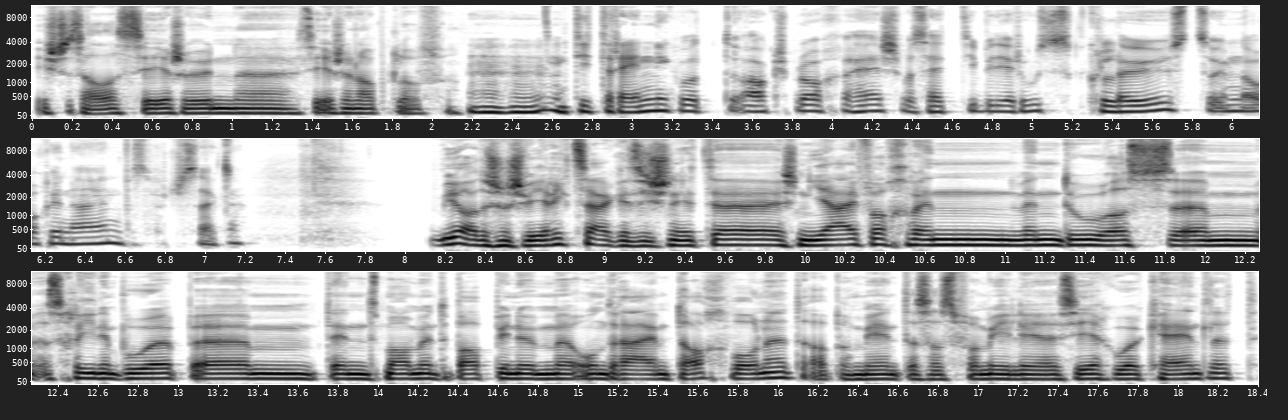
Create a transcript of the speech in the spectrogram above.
ist das alles sehr schön, äh, sehr schön abgelaufen. Mhm. Und die Trennung, die du angesprochen hast, was hat die bei dir ausgelöst so im Nachhinein? Was würdest du sagen? Ja, das ist schwierig zu sagen. Es ist, nicht, äh, ist nie einfach, wenn, wenn du als, ähm, als kleiner Bub ähm, dann die Mama und der Papi nicht mehr unter einem Dach wohnen. Aber wir haben das als Familie sehr gut gehandelt.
